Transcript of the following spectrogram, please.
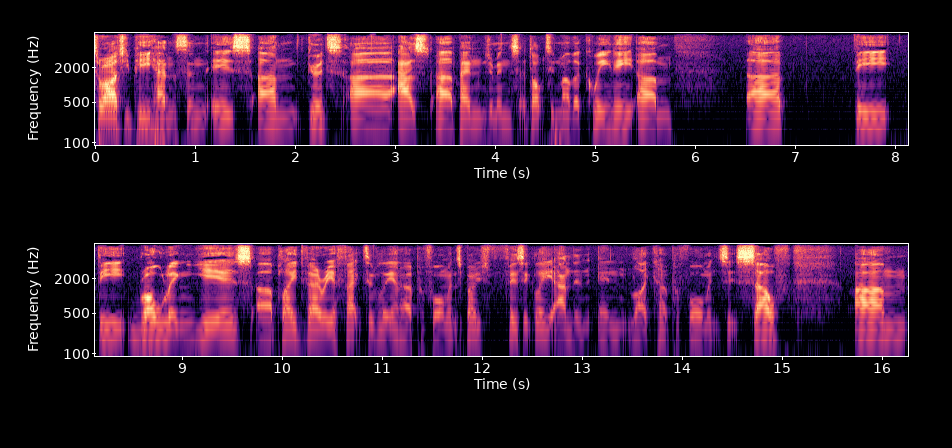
Taraji P Henson is um, good uh, as uh, Benjamin's adopted mother Queenie. Um, uh, the the rolling years played very effectively in her performance, both physically and in, in like her performance itself. Um,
